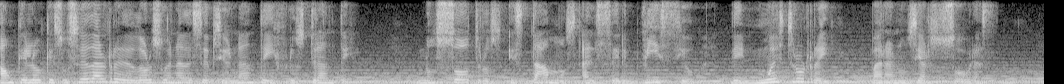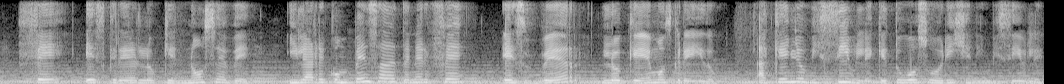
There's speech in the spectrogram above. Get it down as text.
Aunque lo que sucede alrededor suena decepcionante y frustrante, nosotros estamos al servicio de nuestro Rey para anunciar sus obras. Fe es creer lo que no se ve y la recompensa de tener fe es ver lo que hemos creído, aquello visible que tuvo su origen invisible.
